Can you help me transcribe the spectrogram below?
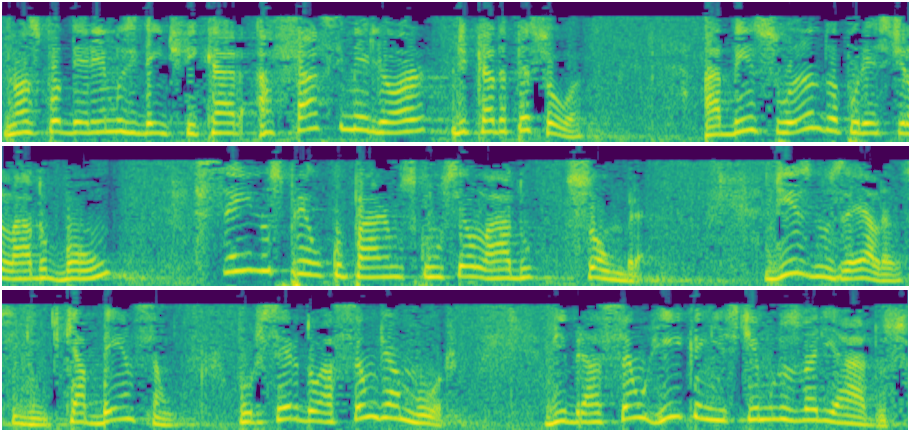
nós poderemos identificar a face melhor de cada pessoa, abençoando-a por este lado bom sem nos preocuparmos com o seu lado sombra. Diz-nos ela o seguinte: que a bênção, por ser doação de amor, vibração rica em estímulos variados,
